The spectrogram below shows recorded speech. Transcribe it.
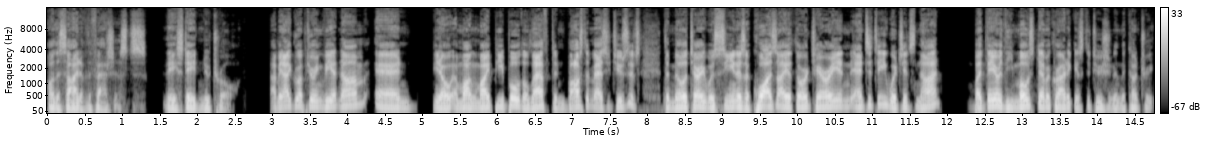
on the side of the fascists. They stayed neutral. I mean, I grew up during Vietnam, and, you know, among my people, the left in Boston, Massachusetts, the military was seen as a quasi authoritarian entity, which it's not, but they are the most democratic institution in the country,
